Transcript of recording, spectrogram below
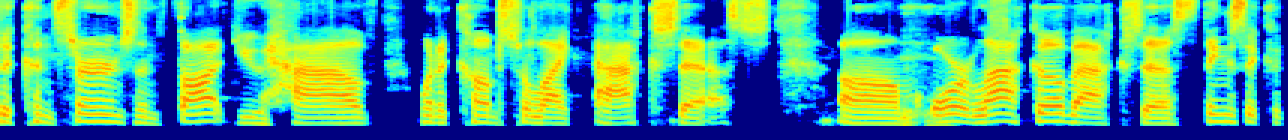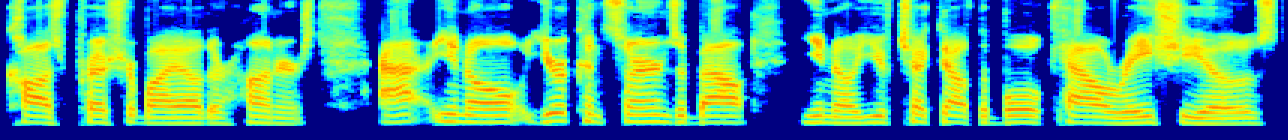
the concerns and thought you have when it comes to like access um, mm-hmm. or lack of access, things that could cause pressure by other hunters. Uh, you know, your concerns about, you know, you've checked out the bull cow ratios,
